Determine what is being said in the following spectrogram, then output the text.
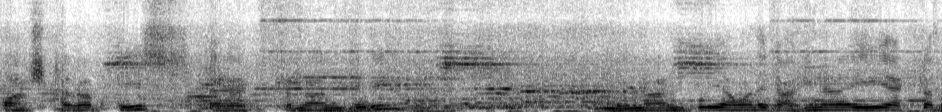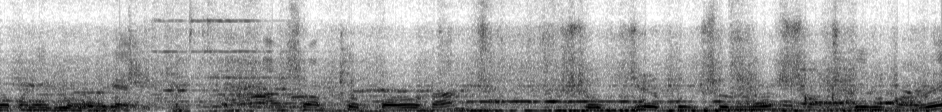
পাঁচ টাকা পিস একটা নানপুরি। নানপুরি আমাদের কাকিনাড়া এই একটা দোকানে পাওয়া যায় আর সব তো পরোটা সবজিও খুব সুন্দর সব দিন পাবে।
